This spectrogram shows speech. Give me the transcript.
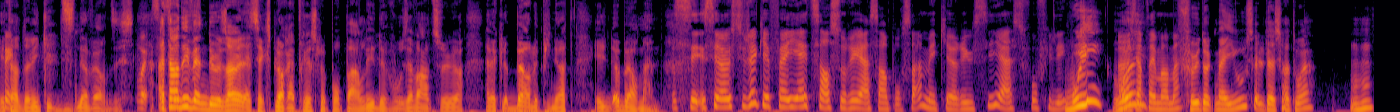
étant donné qu'il est 19h10. Ouais, c'est Attendez 22h à la exploratrice là, pour parler de vos aventures avec le beurre de pinot et le Doberman. C'est un sujet qui a failli être censuré à 100% mais qui a réussi à se faufiler Oui, à un oui. certain moment. Feu Doc Mayou, salutations à toi? Mhm.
